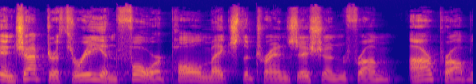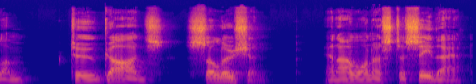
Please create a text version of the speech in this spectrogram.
In chapter 3 and 4, Paul makes the transition from our problem to God's solution. And I want us to see that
